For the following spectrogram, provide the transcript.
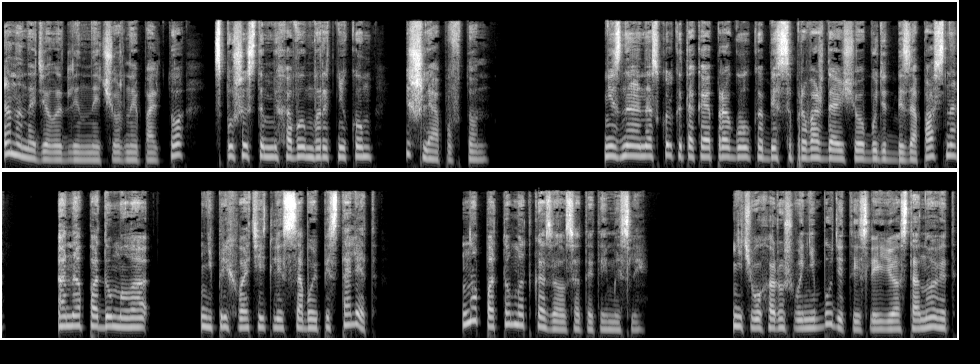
Она надела длинное черное пальто с пушистым меховым воротником и шляпу в тон. Не зная, насколько такая прогулка без сопровождающего будет безопасна, она подумала, не прихватить ли с собой пистолет, но потом отказался от этой мысли. Ничего хорошего не будет, если ее остановят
